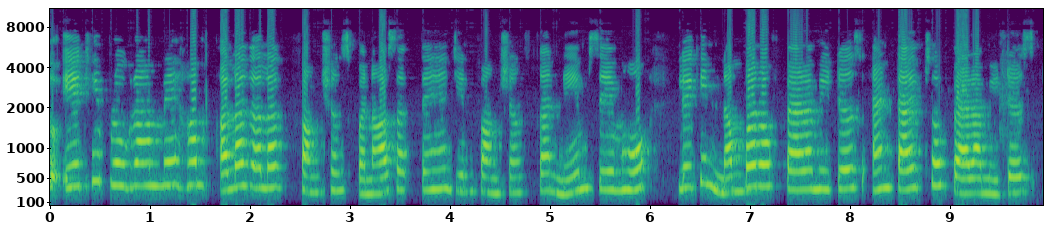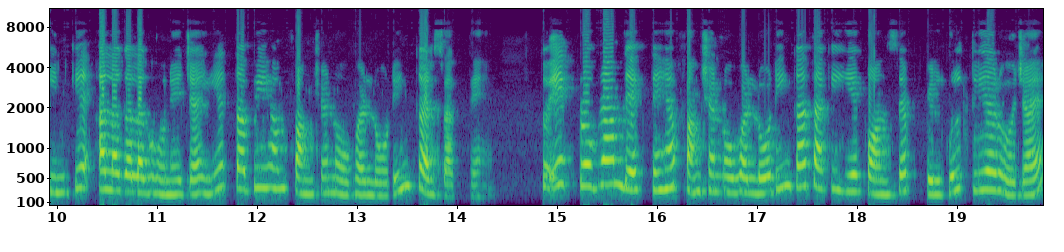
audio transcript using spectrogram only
तो एक ही प्रोग्राम में हम अलग अलग फ़ंक्शंस बना सकते हैं, जिन फ़ंक्शंस का नेम सेम हो, लेकिन number of parameters and types of parameters इनके अलग अलग होने चाहिए, तभी हम फ़ंक्शन ओवरलोडिंग कर सकते हैं। तो एक प्रोग्राम देखते हैं फ़ंक्शन ओवरलोडिंग का, ताकि ये कॉन्सेप्ट बिल्कुल क्लियर हो जाए।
